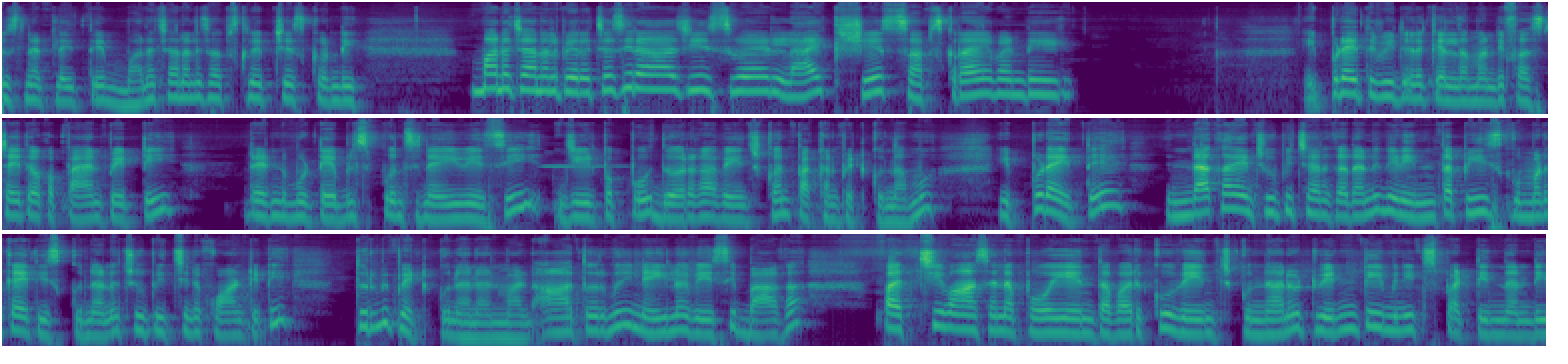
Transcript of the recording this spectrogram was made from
చూసినట్లయితే మన ఛానల్ని సబ్స్క్రైబ్ చేసుకోండి. మన ఛానల్ పేరు వచ్చేసి రాజేశ్వర్. లైక్ షేర్ సబ్స్క్రైబ్ అండి. ఇప్పుడైతే వీటిలోకి వెళ్దామండి. ఫస్ట్ అయితే ఒక ప్యాన్ పెట్టి రెండు మూడు టేబుల్ స్పూన్స్ నెయ్యి వేసి జీడిపప్పు దూరగా వేయించుకొని పక్కన పెట్టుకుందాము. ఇప్పుడైతే ఇందాక నేను చూపించాను కదండి నేను ఇంత పీస్ గుమ్మడికాయ తీసుకున్నాను. చూపించిన క్వాంటిటీ తురిమి పెట్టుకున్నాను అనమాట ఆ తురిమిని నెయ్యిలో వేసి బాగా పచ్చి వాసన పోయేంత వరకు వేయించుకున్నాను. ట్వంటీ మినిట్స్ పట్టిందండి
